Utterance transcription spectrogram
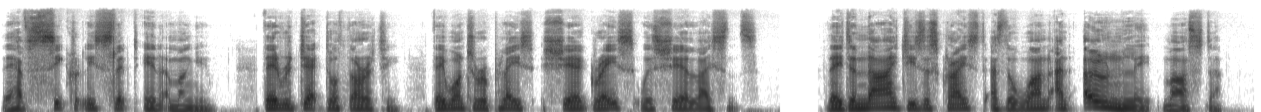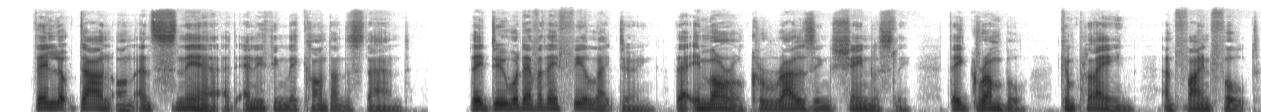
They have secretly slipped in among you. They reject authority. They want to replace sheer grace with sheer license. They deny Jesus Christ as the one and only Master. They look down on and sneer at anything they can't understand. They do whatever they feel like doing. They're immoral, carousing shamelessly. They grumble, complain, and find fault.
